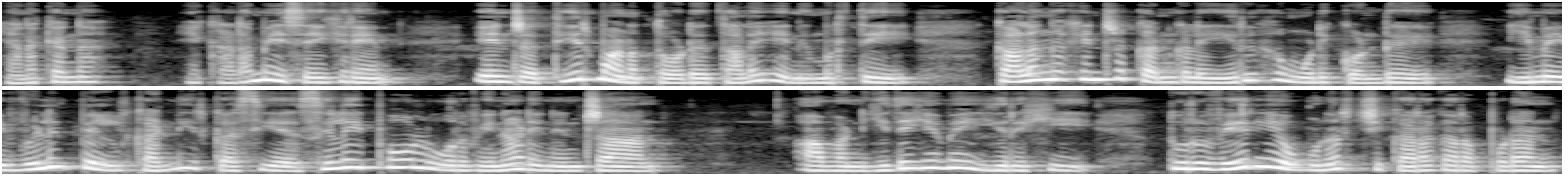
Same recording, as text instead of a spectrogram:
எனக்கென்ன? என் கடமையை செய்கிறேன் என்ற தீர்மானத்தோடு தலையை நிமிர்த்தி கலங்குகின்ற கண்களை இறுக மூடிக்கொண்டு இமை விளிம்பில் கண்ணீர் கசிய சிலை போல் ஒரு வினாடி நின்றான். அவன் இதயமே இறுகி துருவேறிய உணர்ச்சி கரகரப்புடன்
